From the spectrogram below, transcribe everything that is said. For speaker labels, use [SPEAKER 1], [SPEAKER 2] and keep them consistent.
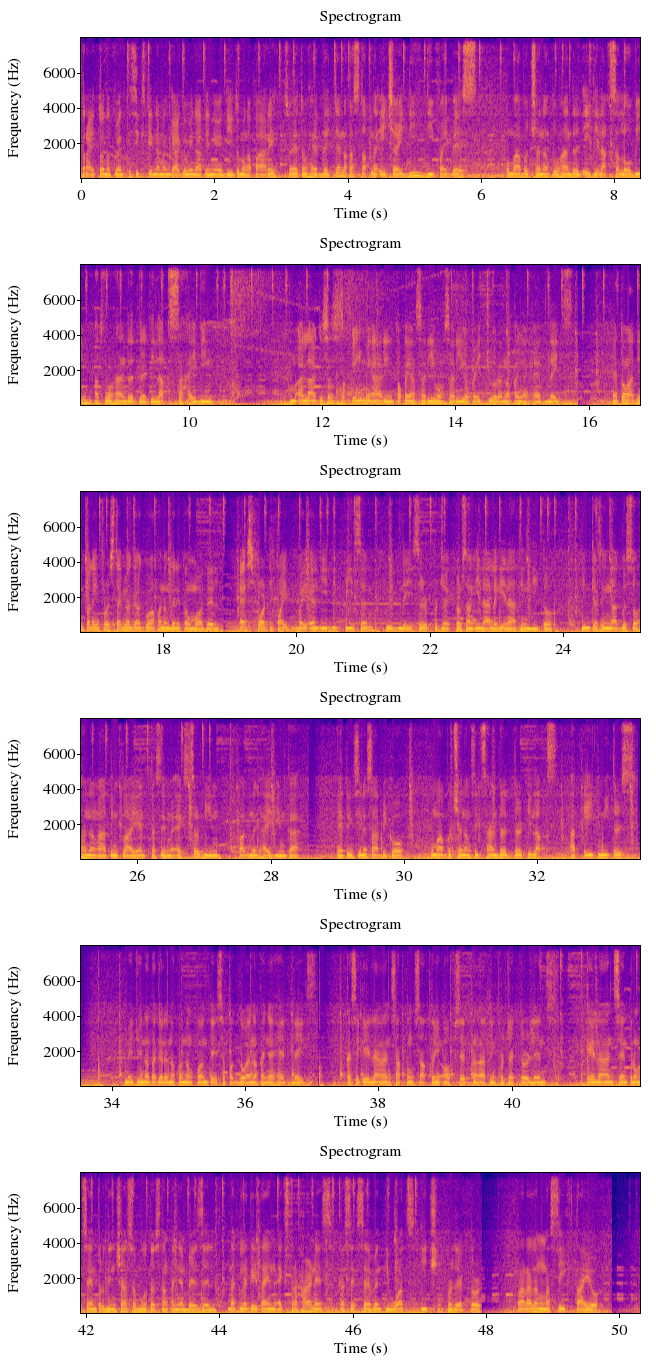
[SPEAKER 1] Triton na 2016 naman gagawin natin ngayon dito mga pare. So itong headlight niya nakastock na HID D5S. Umabot siya ng 280 lux sa low beam at 430 lux sa high beam. Maalaga sa sasakyan yung may-ari nito kaya sariwang sariwa pa itsura ng kanyang headlights. Ito nga din pala yung first time na gagawa ko ng ganitong model. S45 by LED Prism with laser projectors ang ilalagay natin dito. Yun kasi nagustuhan ng ating client kasi may extra beam pag nag high beam ka. Ito yung sinasabi ko, umabot siya ng 630 lux at 8 meters. Medyo natagalan ako ng konti sa paggawa ng kanyang headlights kasi kailangan saktong-sakto yung offset ng ating projector lens kailangan sentrong-sentro din siya sa butas ng kanyang bezel. Naglagay tayo ng extra harness kasi 70 watts each projector para lang mas safe tayo.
